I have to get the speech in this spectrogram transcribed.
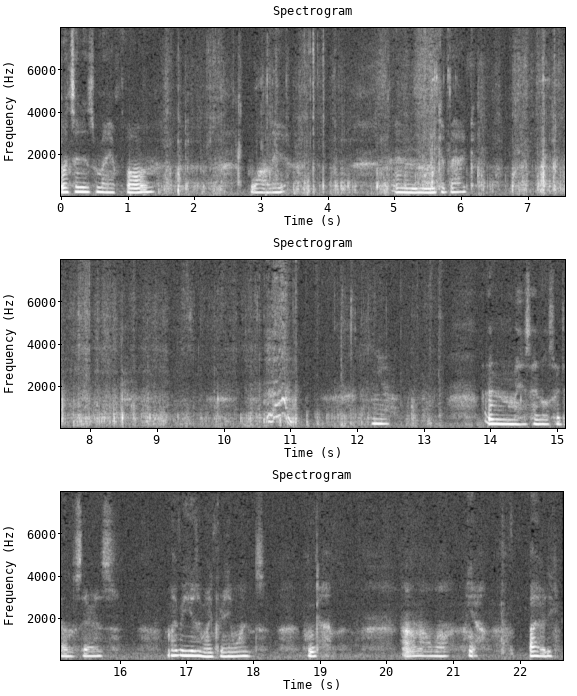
What's in is my phone, wallet, and makeup bag. Yeah. And my sandals are downstairs. Might be using my green ones. Okay. I don't know, well, yeah. Parodi.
